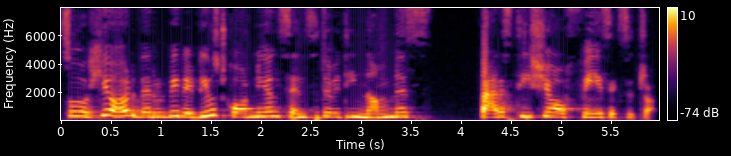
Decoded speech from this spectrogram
So here there will be reduced corneal sensitivity, numbness, paresthesia of face, etc.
